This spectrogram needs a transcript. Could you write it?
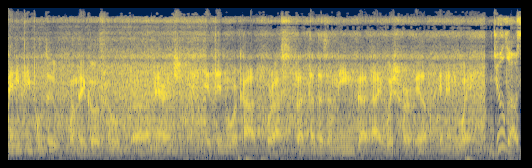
many people do when they go through uh, a marriage. It didn't work out for us, but that doesn't mean that I wish her ill in any way. Dulos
